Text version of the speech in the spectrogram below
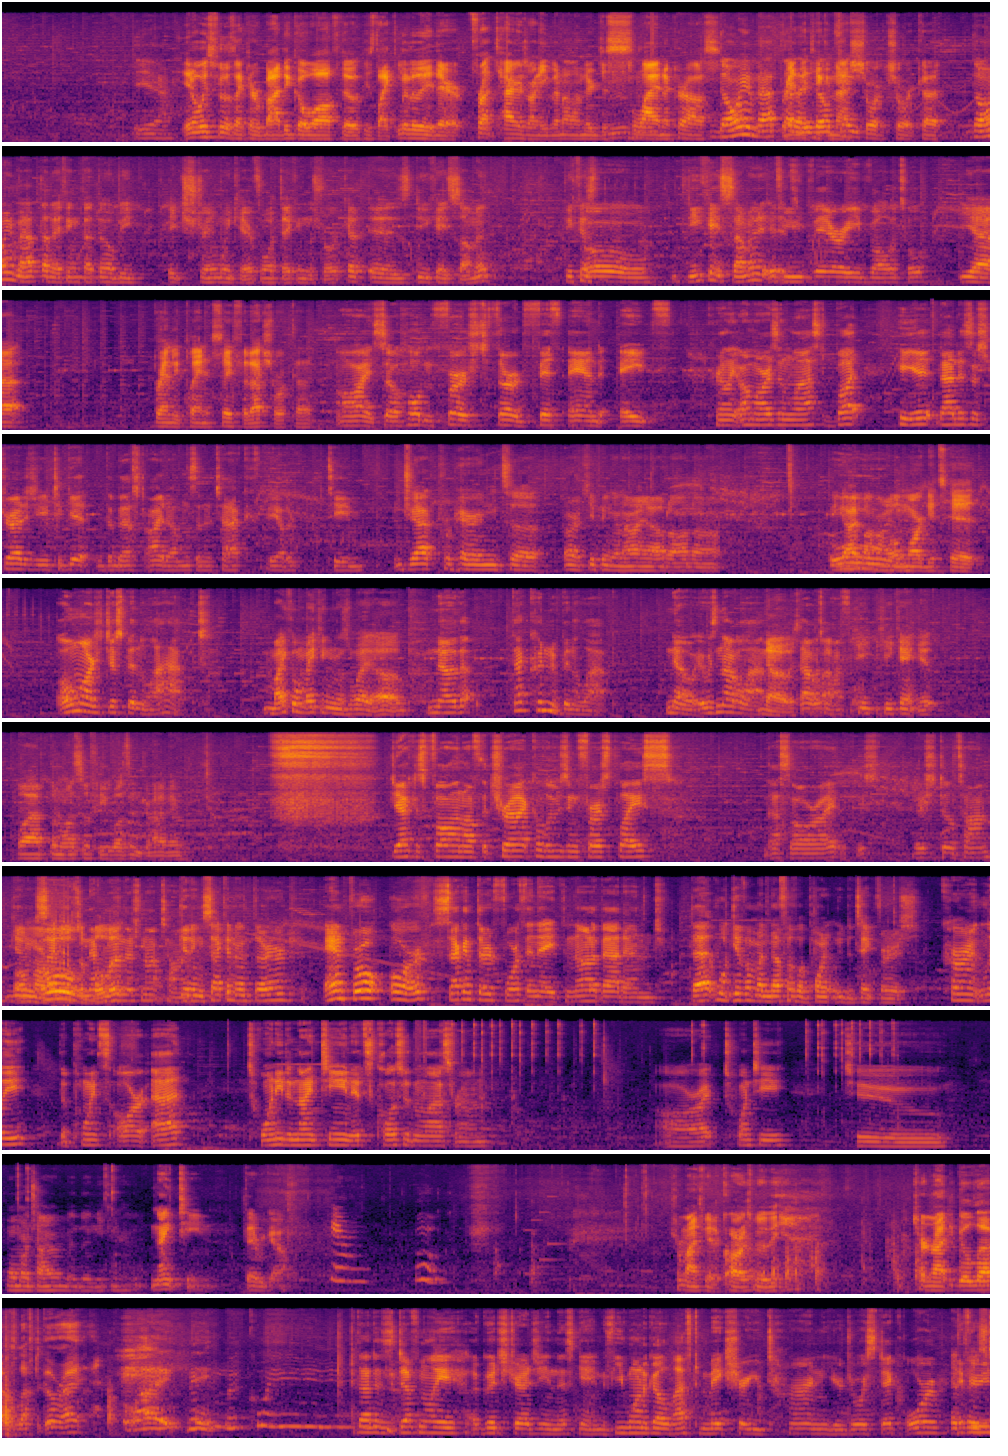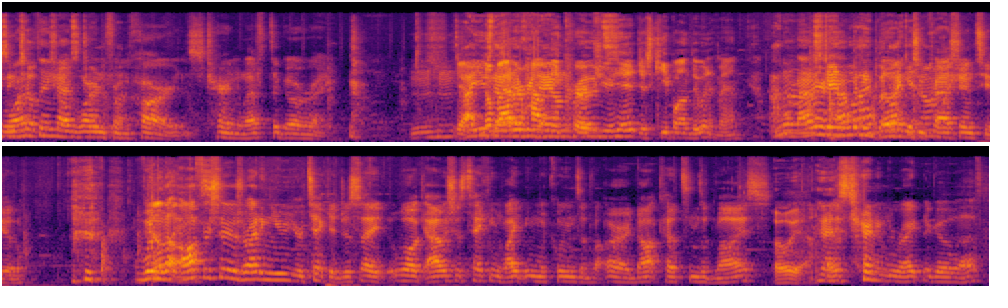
Yeah. It always feels like they're about to go off though, because like literally their front tires aren't even on; they're just Mhm. sliding across. The only map that Randy I taking don't that think short shortcut. the only map that I think that they'll be extremely careful with taking the shortcut is DK Summit. Because Oh, DK Summit, if it's you very volatile. yeah, Brantley playing it safe for that shortcut. All right, so holding first, third, fifth, and eighth. Currently, Omar's in last, but he that is a strategy to get the best items and attack the other team. Jack preparing to or keeping an eye out on uh the guy Ooh. behind him. Omar gets hit. Omar's just been lapped. Michael making his way up. No, that that couldn't have been a lap. No, it was not a lap. No, it's that not a was lap. my fault. He he can't get lapped unless if he wasn't driving. Jack has fallen off the track, losing first place. That's all right. At there's still time. Getting Omar second, rolls never mind, there's not time. getting second and third, and for or second, third, fourth, and eighth. Not a bad end. that will give him enough of a point lead to take first. Currently, the points are at 20 to 19. It's closer than last round. All right, 20 to One more time, and then you can. hit. 19. There we go. Which reminds me of the Cars movie. Turn right to go left, left to go right. Lightning McQueen. That is definitely a good strategy in this game. If you want to go left, make sure you turn your joystick, or If, if, you're there's using one tilt thing controls, I've turn learned from left. cars, turn left to go right. Mhm. Yeah, I use no that matter every how many on the curbs you hit, just keep on doing it, man. I no don't matter understand how why, many but I buildings get you on. crash into. when the officer is writing you your ticket, just say, "Look, I was just taking Lightning McQueen's advi- or Doc Hudson's advice. Oh yeah. I was turning right to go left."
